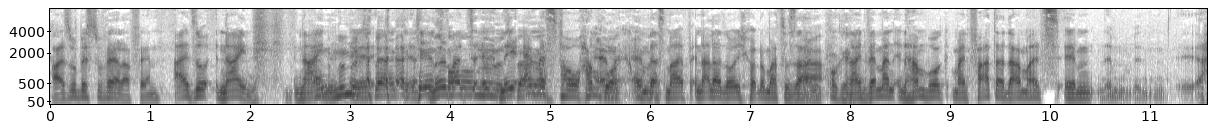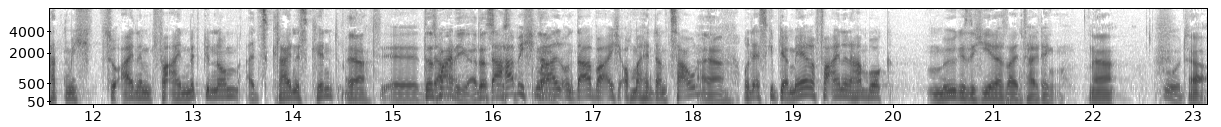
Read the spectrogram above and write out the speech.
Also bist du Werder-Fan? Also nein, nein. Mümmelsberg, äh, TSV Müllmanns- nee. MSV Hamburg, M- um das mal in aller Deutlichkeit nochmal zu sagen. Ja, okay. Nein, wenn man in Hamburg, mein Vater damals ähm, ähm, hat mich zu einem Verein mitgenommen als kleines Kind. Ja. Und, äh, Das da, meine ich ja, das da habe ich mal ja. und da war ich auch mal hinterm Zaun. Ah, ja. Und es gibt ja mehrere Vereine in Hamburg. Möge sich jeder seinen Teil denken. Ja. Gut. Ja,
